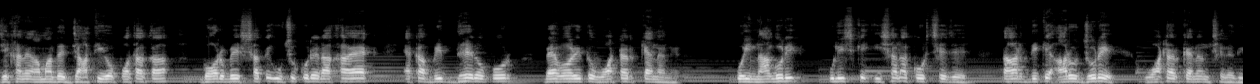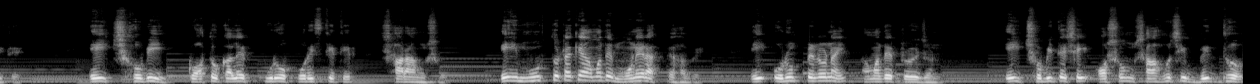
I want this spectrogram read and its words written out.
যেখানে আমাদের জাতীয় পতাকা গর্বের সাথে উঁচু করে রাখা এক একা বৃদ্ধের ওপর ব্যবহৃত ওয়াটার ক্যাননের। ওই নাগরিক পুলিশকে ইশারা করছে যে তার দিকে আরও জোরে ওয়াটার ক্যানন ছেড়ে দিতে। এই ছবি গতকালের পুরো পরিস্থিতির সারাংশ। এই মুহূর্তটাকে আমাদের মনে রাখতে হবে। এই অনুপ্রেরণাই আমাদের প্রয়োজন। এই ছবিতে সেই অসম সাহসী বৃদ্ধ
